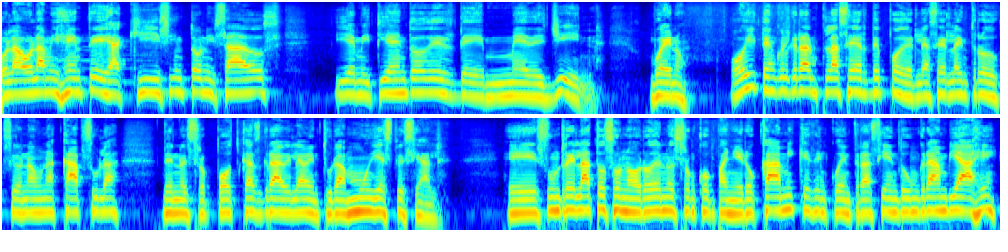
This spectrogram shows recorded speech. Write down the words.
Hola, hola mi gente, aquí sintonizados y emitiendo desde Medellín. Bueno, hoy tengo el gran placer de poderle hacer la introducción a una cápsula de nuestro podcast Grave la Aventura muy especial. Es un relato sonoro de nuestro compañero Cami que se encuentra haciendo un gran viaje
